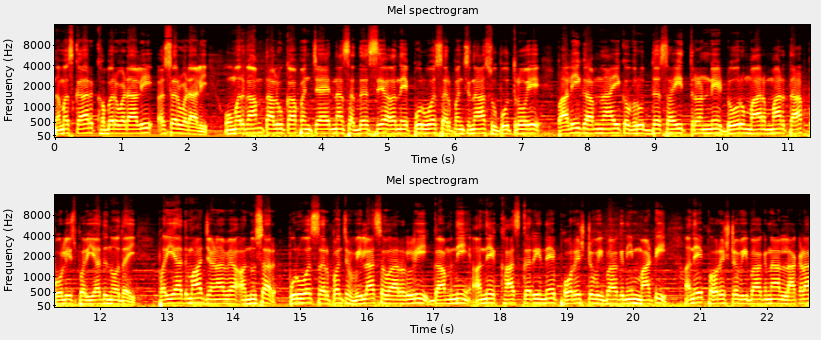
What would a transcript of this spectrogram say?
નમસ્કાર, ખબર વડાલી, અસર વડાલી. ઉમરગામ તાલુકા પંચાયતના સદસ્ય અને પૂર્વ સરપંચના સુપુત્રોએ પાલી ગામના એક વૃદ્ધ સહિત ત્રણને ઢોર માર મારતા પોલીસ ફરિયાદ નોંધાઈ. ફરિયાદમાં જણાવ્યા અનુસાર, પૂર્વ સરપંચ વિલાસવારલી ગામની અને ખાસ કરીને ફોરેસ્ટ વિભાગની માટી અને ફોરેસ્ટ વિભાગના લાકડા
